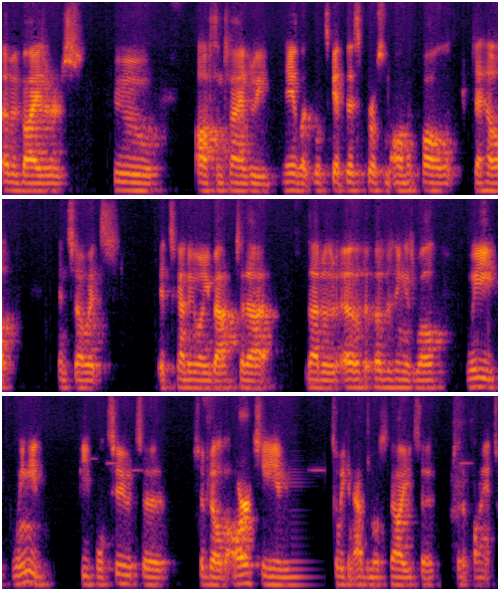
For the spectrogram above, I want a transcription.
of advisors who oftentimes we hey let, let's get this person on the call to help, and so it's it's kind of going back to that that other, other thing as well. We we need people too to to build our team so we can add the most value to to the clients.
